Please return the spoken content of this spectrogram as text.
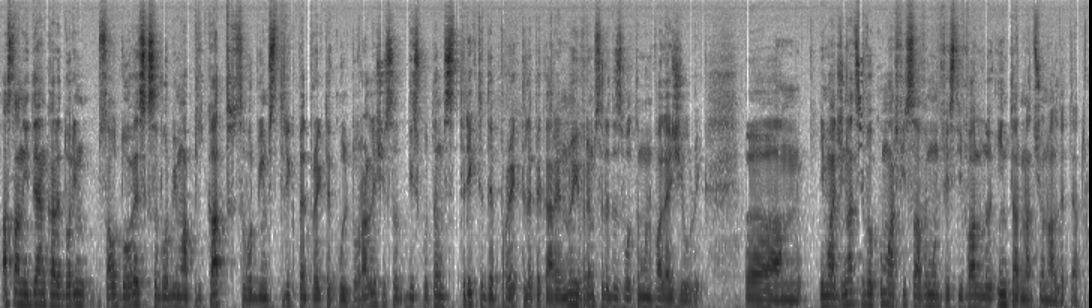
asta în ideea în care dorim sau doresc să vorbim aplicat, să vorbim strict pe proiecte culturale și să discutăm strict de proiectele pe care noi vrem să le dezvoltăm în Valea Jiului. Uh, imaginați-vă cum ar fi să avem un festival internațional de teatru.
